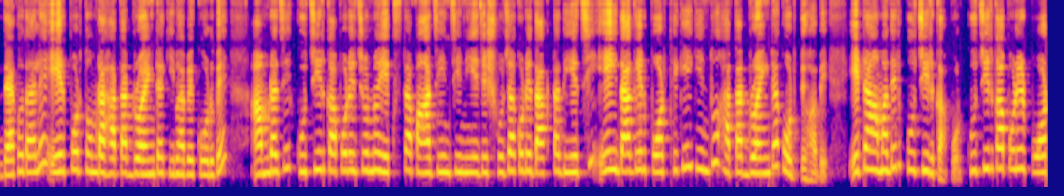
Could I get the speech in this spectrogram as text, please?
দেখো তাহলে এরপর তোমরা হাতার ড্রয়িংটা কীভাবে করবে? আমরা যে কুচির কাপড়ের জন্য এক্সট্রা পাঁচ ইঞ্চি নিয়ে যে সোজা করে দাগটা দিয়েছি, এই দাগের পর থেকেই কিন্তু হাতার ড্রয়িংটা করতে হবে। এটা আমাদের কুচির কাপড়। কুচির কাপড়ের পর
